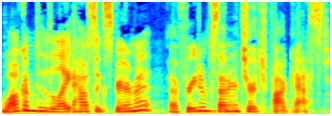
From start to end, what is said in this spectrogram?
Welcome to the Lighthouse Experiment, a Freedom Center Church podcast.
